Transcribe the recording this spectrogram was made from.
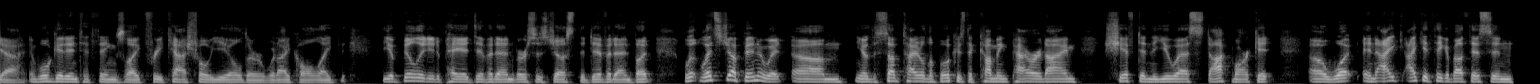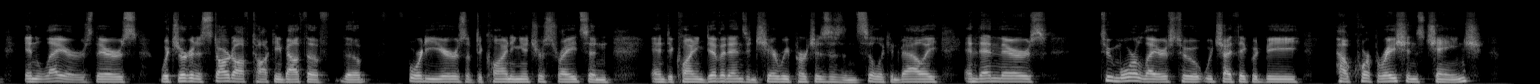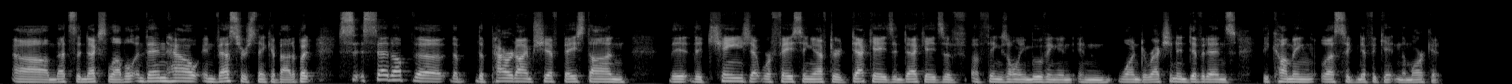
Yeah, and we'll get into things like free cash flow yield or what I call like the ability to pay a dividend versus just the dividend. But let, us jump into it. Um, you know, the subtitle of the book is "The Coming Paradigm Shift in the U.S. Stock Market." Uh, what and I I can think about this in in layers. There's what you're going to start off talking about the the 40 years of declining interest rates and and declining dividends and share repurchases in Silicon Valley, and then there's two more layers to it, which I think would be how corporations change um, that's the next level, and then how investors think about it. But s- set up the, the the paradigm shift based on the the change that we're facing after decades and decades of of things only moving in in one direction and dividends becoming less significant in the market.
